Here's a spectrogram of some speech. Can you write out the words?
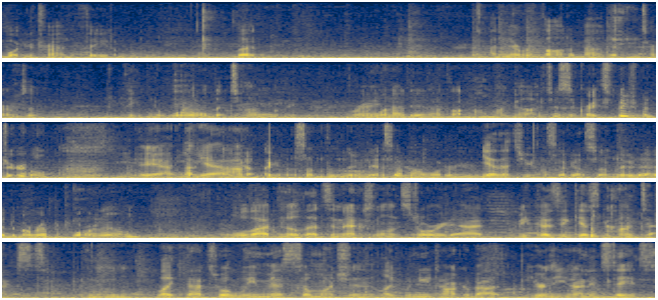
what you're trying to feed them. But I never thought about it in terms of feeding the world that's hungry. Right. And when I did, I thought, oh my gosh, this is great speech material. Yeah. I, Yeah. got, I got something new. Is that my water here? Yeah, that's you. So I got something new to add to my repertoire now. Well, that no, that's an excellent story to add because it gives context. Mm-hmm. Like that's what we miss so much and like when you talk about here in the United States,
